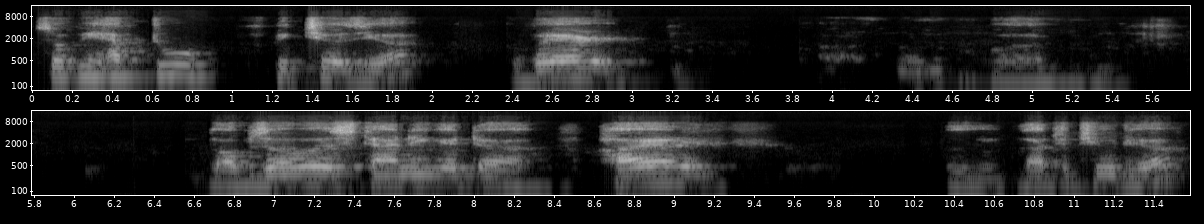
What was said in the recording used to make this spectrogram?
So we have two pictures here where uh, the observer is standing at a higher uh, latitude here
